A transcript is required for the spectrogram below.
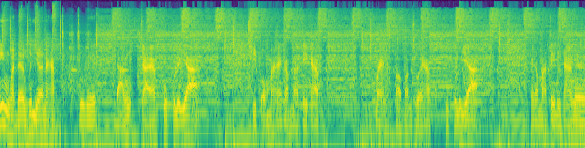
นิ่งกว่าเดิมขึ้นเยอะนะครับลูกนี้ดังจ่ายครับคูคูเลย่าชิปออกมาให้กับมาติดครับแม่ตอบบอลสวยครับคูคูริยาให้กับมาติดอีกครั้งหนึ่ง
